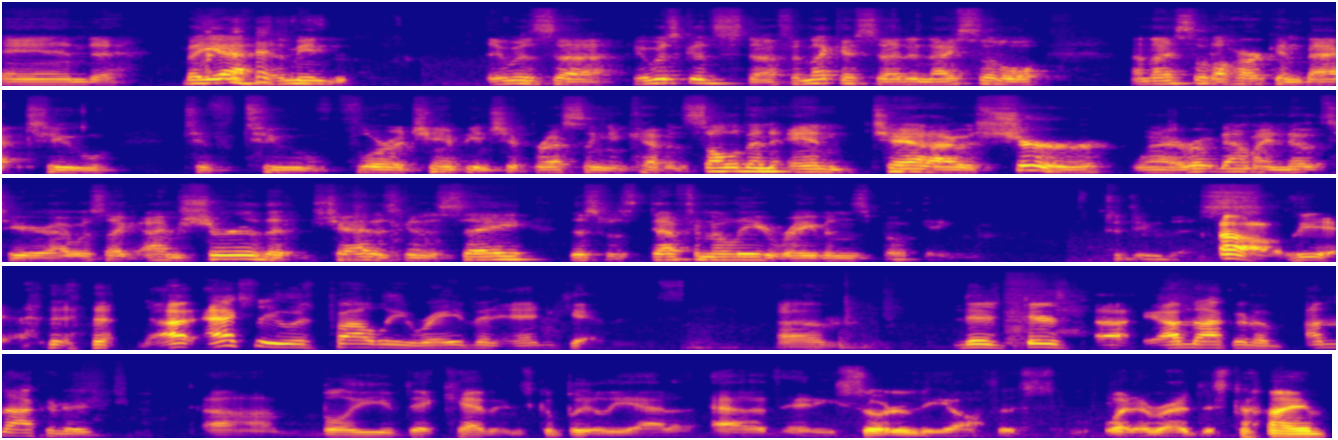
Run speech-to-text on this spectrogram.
And, uh, but yeah, I mean, it was, uh, it was good stuff. And like I said, a nice little, a nice little harken back to to to Florida Championship Wrestling and Kevin Sullivan and Chad. I was sure when I wrote down my notes here, I was like, I'm sure that Chad is going to say this was definitely Ravens booking to do this. Oh yeah, actually, it was probably Raven and Kevin's. Um, there's, there's, uh, I'm not gonna, I'm not gonna um, believe that Kevin's completely out of out of any sort of the office, whatever at this time.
